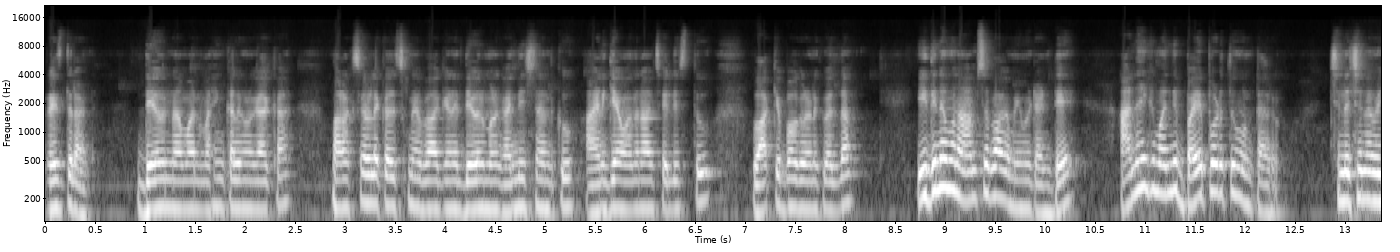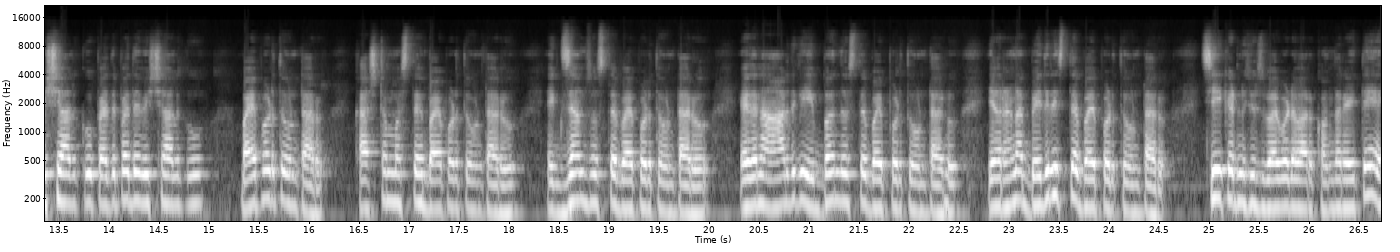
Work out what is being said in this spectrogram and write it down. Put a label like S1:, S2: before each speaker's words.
S1: Praise lord దేవుని నామాన్ని మహిం కలుగును గాక మరొకసారి కలుసుకునే భాగ్యాన్ని దేవుని మనకు అందించినందుకు ఆయనకే వందనాలు చెల్లిస్తూ వాక్య భాగంలోనికి వెళ్దాం. ఈ దినం మన అంశభాగం ఏమిటంటే అనేక మంది భయపడుతూ ఉంటారు. చిన్న చిన్న విషయాలకు పెద్ద పెద్ద విషయాలకు భయపడుతూ ఉంటారు. కష్టం వస్తే భయపడుతూ ఉంటారు. ఎగ్జామ్స్ వస్తే భయపడుతూ ఉంటారు. ఏదైనా ఆర్థిక ఇబ్బంది వస్తే భయపడుతూ ఉంటారు. ఎవరైనా బెదిరిస్తే భయపడుతూ ఉంటారు. చీకటిని చూసి భయపడేవారు కొందరైతే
